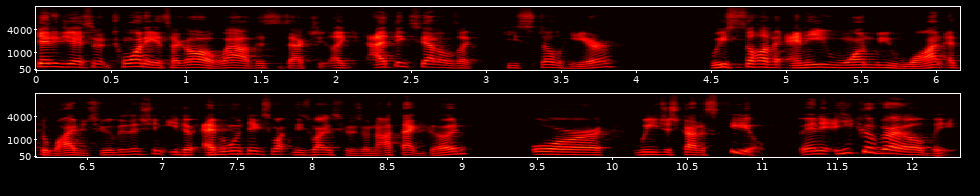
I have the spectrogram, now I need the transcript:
getting JSN at 20, it's like, oh, wow, this is actually like, I think Seattle was like, he's still here. We still have anyone we want at the wide receiver position. Either everyone thinks these wide receivers are not that good, or we just got to steal. And he could very well be.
